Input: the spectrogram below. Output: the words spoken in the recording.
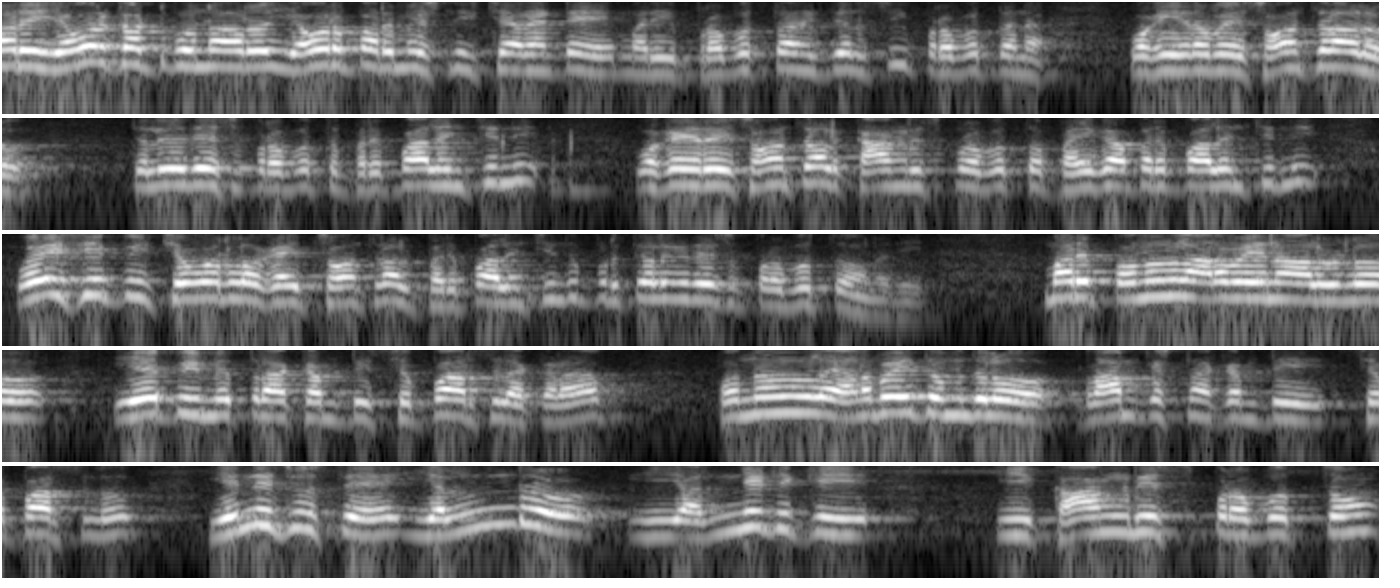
మరి ఎవరు కట్టుకున్నారు ఎవరు పర్మిషన్ ఇచ్చారంటే మరి ప్రభుత్వానికి తెలిసి. ప్రభుత్వాన్ని ఒక ఇరవై సంవత్సరాలు తెలుగుదేశం ప్రభుత్వం పరిపాలించింది. ఒక ఇరవై సంవత్సరాలు కాంగ్రెస్ ప్రభుత్వం పైగా పరిపాలించింది. వైసీపీ చివరిలో ఒక ఐదు సంవత్సరాలు పరిపాలించింది. ఇప్పుడు తెలుగుదేశం ప్రభుత్వం ఉన్నది. మరి పంతొమ్మిది వందల అరవై నాలుగులో ఏపీ మిత్ర కమిటీ సిఫార్సులు ఎక్కడ? పంతొమ్మిది వందల ఎనభై తొమ్మిదిలో రామకృష్ణ కమిటీ సిఫార్సులు. ఇవన్నీ చూస్తే అందరూ ఈ అన్నిటికీ ఈ కాంగ్రెస్ ప్రభుత్వం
